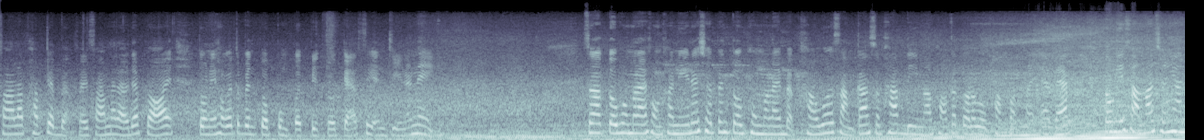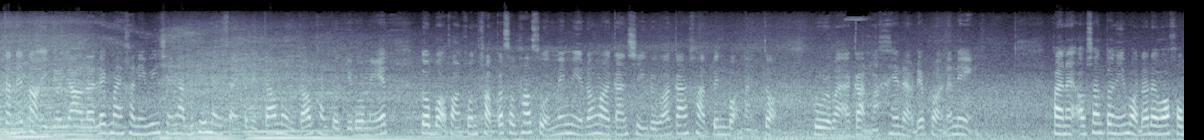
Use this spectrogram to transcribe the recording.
ฟ้าและพับเก็บแบบไฟฟ้ามาแล้วเรียบร้อย ตรงนี้เขาก็จะเป็นตัวปุ่มเปิดปิดตัวแก๊ส CNG นั่นเอง สำหรับตัวพวงมาลัยของคันนี้ได้ใช้เป็นตัวพวงมาลัยแบบ power 3ก้านสภาพดีมาพร้อมกับตัวระบบความปลอดภัย airbag ตรงนี้สามารถใช้งานกันได้ต่ออีกยาวๆ และเลขไมล์คันนี้วิ่งใช้งานไปที่1 9 9 9 0 0กว่ากิโลเมตร ตัวเบาะฝั่งคนขับก็สภาพสวยไม่มีร่องรอยการฉีกหรือว่าการขาดเป็นเบาะหนังเจาะรูระบายอากาศมาให้แล้วเรียบร้อยนั่นเอง ภายในออปชันตัวนี้บอกได้เลยว่าครบ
